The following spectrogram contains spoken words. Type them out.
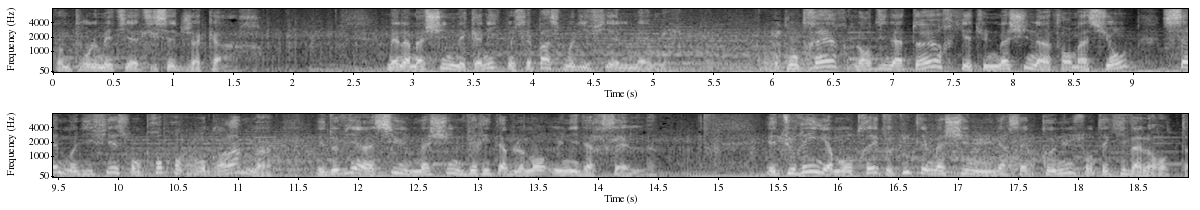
comme pour le métier à tisser de jacquard. Mais la machine mécanique ne sait pas se modifier elle-même. Au contraire, l'ordinateur, qui est une machine à information, sait modifier son propre programme et devient ainsi une machine véritablement universelle. Et Turing a montré que toutes les machines universelles connues sont équivalentes.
